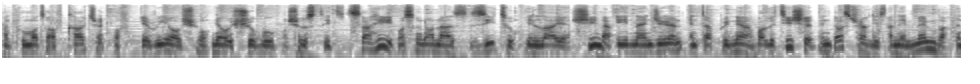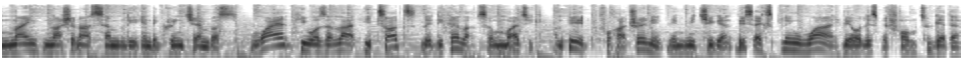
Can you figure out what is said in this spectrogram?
and promoter of culture of Erin Osun near Osogbo, Osun State. Sahid, also known as Zitu Ilaya. Shina, a Nigerian entrepreneur, politician, industrialist, and a member of the 9th National Assembly in the Green Chambers. While he was alive, he taught Lady Peller some magic and paid for her training in Michigan. This explains why they always perform together.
